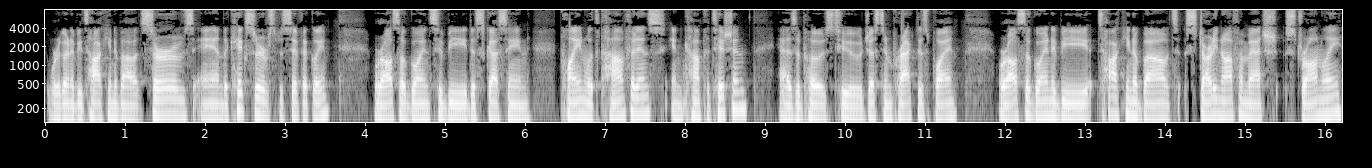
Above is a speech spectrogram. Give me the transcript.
We're going to be talking about serves and the kick serve specifically. We're also going to be discussing playing with confidence in competition as opposed to just in practice play. We're also going to be talking about starting off a match strongly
